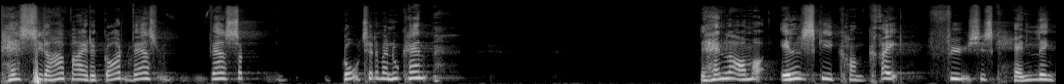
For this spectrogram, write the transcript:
passe sit arbejde godt. Vær, vær så god til det, man nu kan. Det handler om at elske i konkret fysisk handling,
